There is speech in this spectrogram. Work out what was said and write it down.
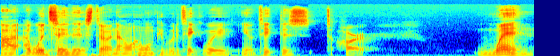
I, I would say this though, and I, I want people to take away, you know, take this to heart. When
